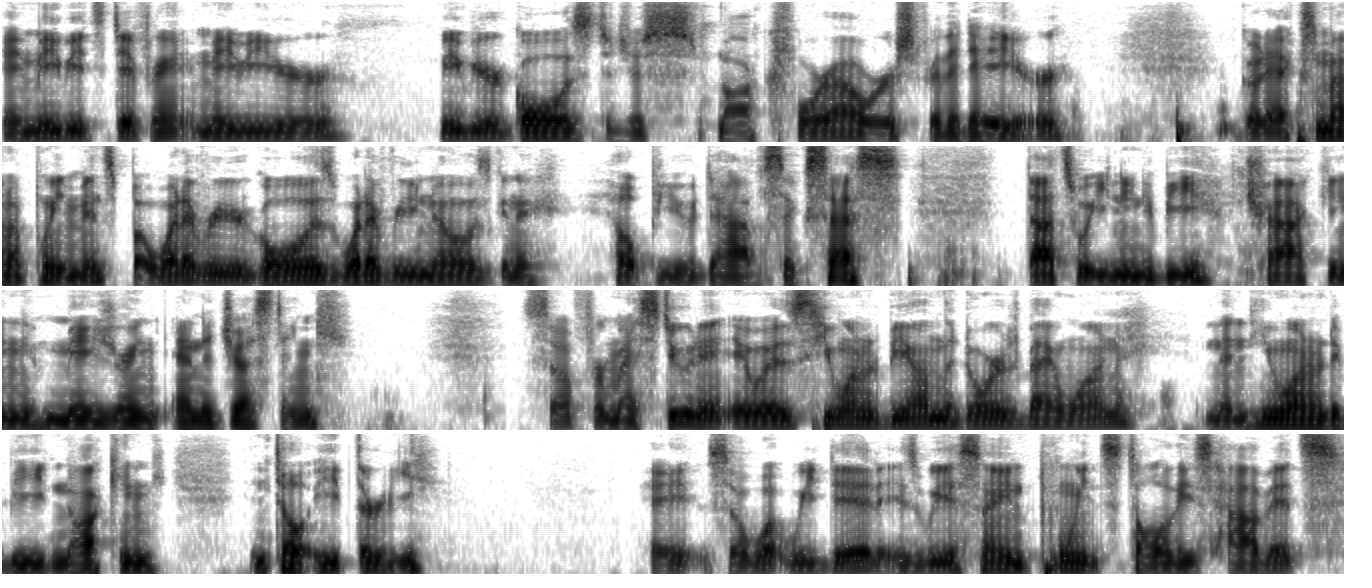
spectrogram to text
Okay, maybe it's different. Maybe your maybe your goal is to just knock four hours for the day or go to X amount of appointments. But whatever your goal is, whatever you know is going to help you to have success, that's what you need to be tracking, measuring, and adjusting. So for my student, it was he wanted to be on the doors by one, and then he wanted to be knocking until 8:30. Okay, so what we did is we assigned points to all these habits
